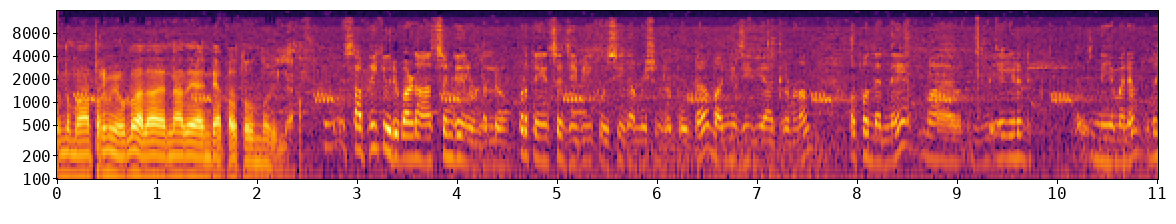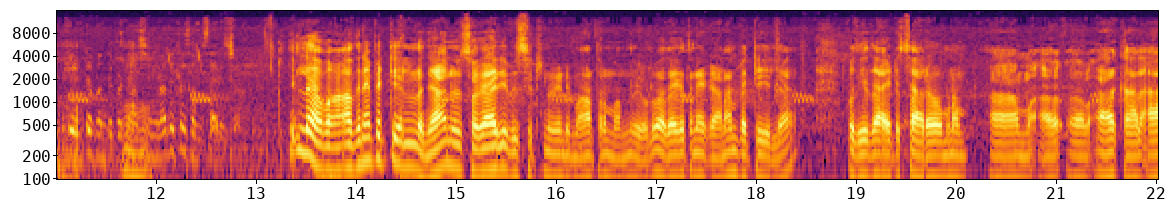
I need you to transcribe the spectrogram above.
എന്ന് മാത്രമേ ഉള്ളൂ. അല്ലാതെ അതിന്റെ അപ്പുറത്തൊന്നുമില്ല. സഭയ്ക്ക് ഒരുപാട് ആശങ്കകളുണ്ടല്ലോ. പ്രത്യേകിച്ച് J B Koshy commission report വന്യജീവി ആക്രമണം ഒപ്പം തന്നെ നിയമനം ഇതൊക്കെയായിട്ട് ബന്ധപ്പെട്ട ആശങ്കകൾ അതൊക്കെ സംസാരിച്ചു? ഇല്ല അതിനെപ്പറ്റിയല്ലോ ഞാനൊരു സ്വകാര്യ വിസിറ്റിന് വേണ്ടി മാത്രം വന്നതേ ഉള്ളൂ. അദ്ദേഹത്തിനെ കാണാൻ പറ്റിയില്ല. പുതിയതായിട്ട് സാരോപണം ആ, കാല ആ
